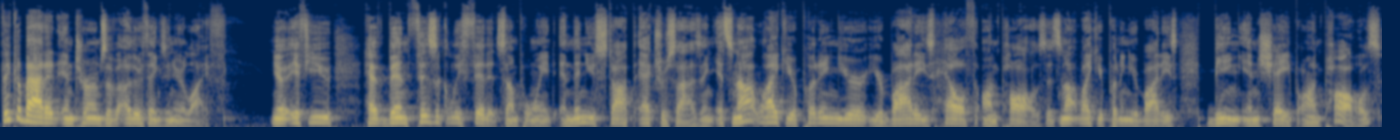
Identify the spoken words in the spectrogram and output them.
Think about it in terms of other things in your life. You know, if you have been physically fit at some point and then you stop exercising, it's not like you're putting your, your body's health on pause. It's not like you're putting your body's being in shape on pause.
